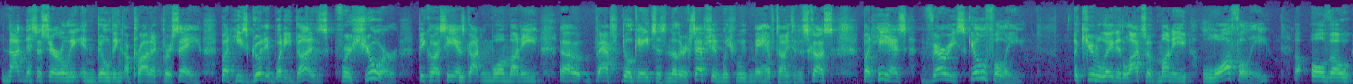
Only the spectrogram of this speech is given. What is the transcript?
not necessarily in building a product per se. But he's good at what he does for sure because he has gotten more money. Uh, perhaps Bill Gates is another exception, which we may have time to discuss. But he has very skillfully accumulated lots of money lawfully Uh, although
